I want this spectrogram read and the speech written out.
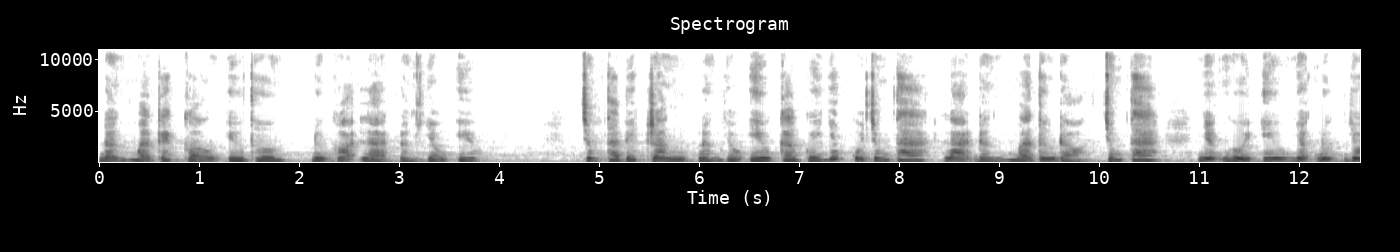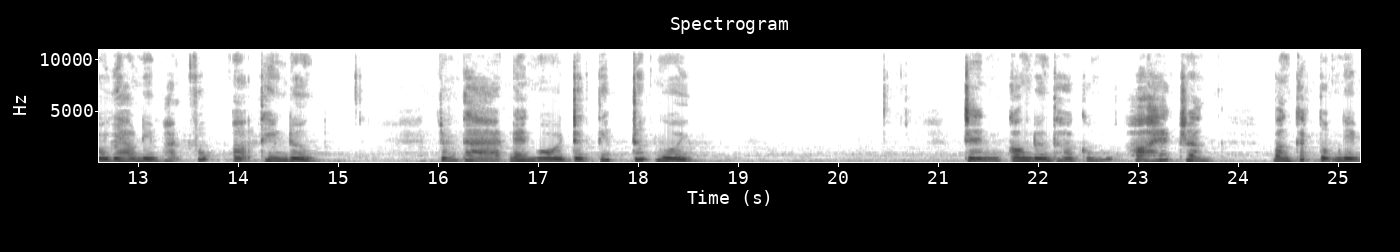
Đấng mà các con yêu thương được gọi là đấng dấu yêu. Chúng ta biết rằng đấng dấu yêu cao quý nhất của chúng ta là đấng mà từ đó chúng ta những người yêu nhận được dồi dào niềm hạnh phúc ở thiên đường. Chúng ta đang ngồi trực tiếp trước người. Trên con đường thờ cúng họ hát rằng bằng cách tụng niệm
